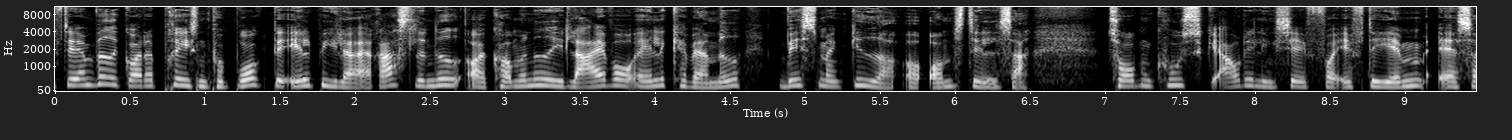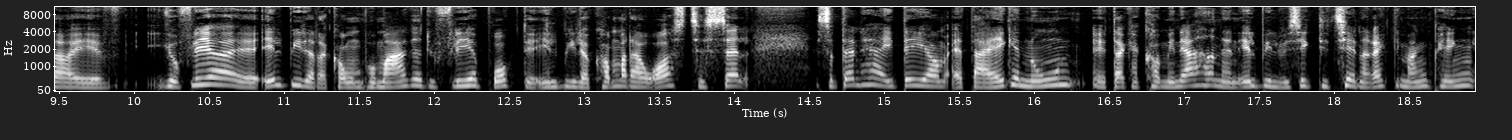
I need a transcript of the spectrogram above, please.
FDM ved godt, at prisen på brugte elbiler er raslet ned og er kommet ned i et leje, hvor alle kan være med, hvis man gider at omstille sig. Torben Kusk, afdelingschef for FDM. Altså, øh, jo flere øh, elbiler, der kommer på markedet, jo flere brugte elbiler kommer der jo også til salg. Så den her idé om, at der ikke er nogen, øh, der kan komme i nærheden af en elbil, hvis ikke de tjener rigtig mange penge,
